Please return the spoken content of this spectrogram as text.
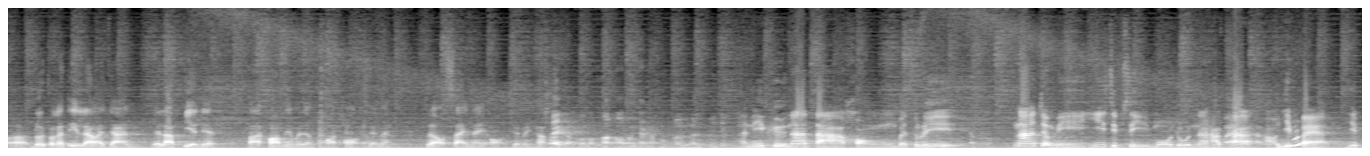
เอ่อโดยปกติแล้วอาจารย์เวลาเปลี่ยนเนี่ยฝาครอบเนี่ยมันต้องถอดออกใช่ไหมเพื่อเอาไส้ในออกใช่ไหมครับ ใช่ครับผมต้องถอดออกเหมือนกันครับผมเพิ่มเพิ่มที่จะอันนี้คือหน้าตาของแบตเตอรี่ น่าจะมี 24 โมดูลนะครับ ถ้าเอา28ยิบ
